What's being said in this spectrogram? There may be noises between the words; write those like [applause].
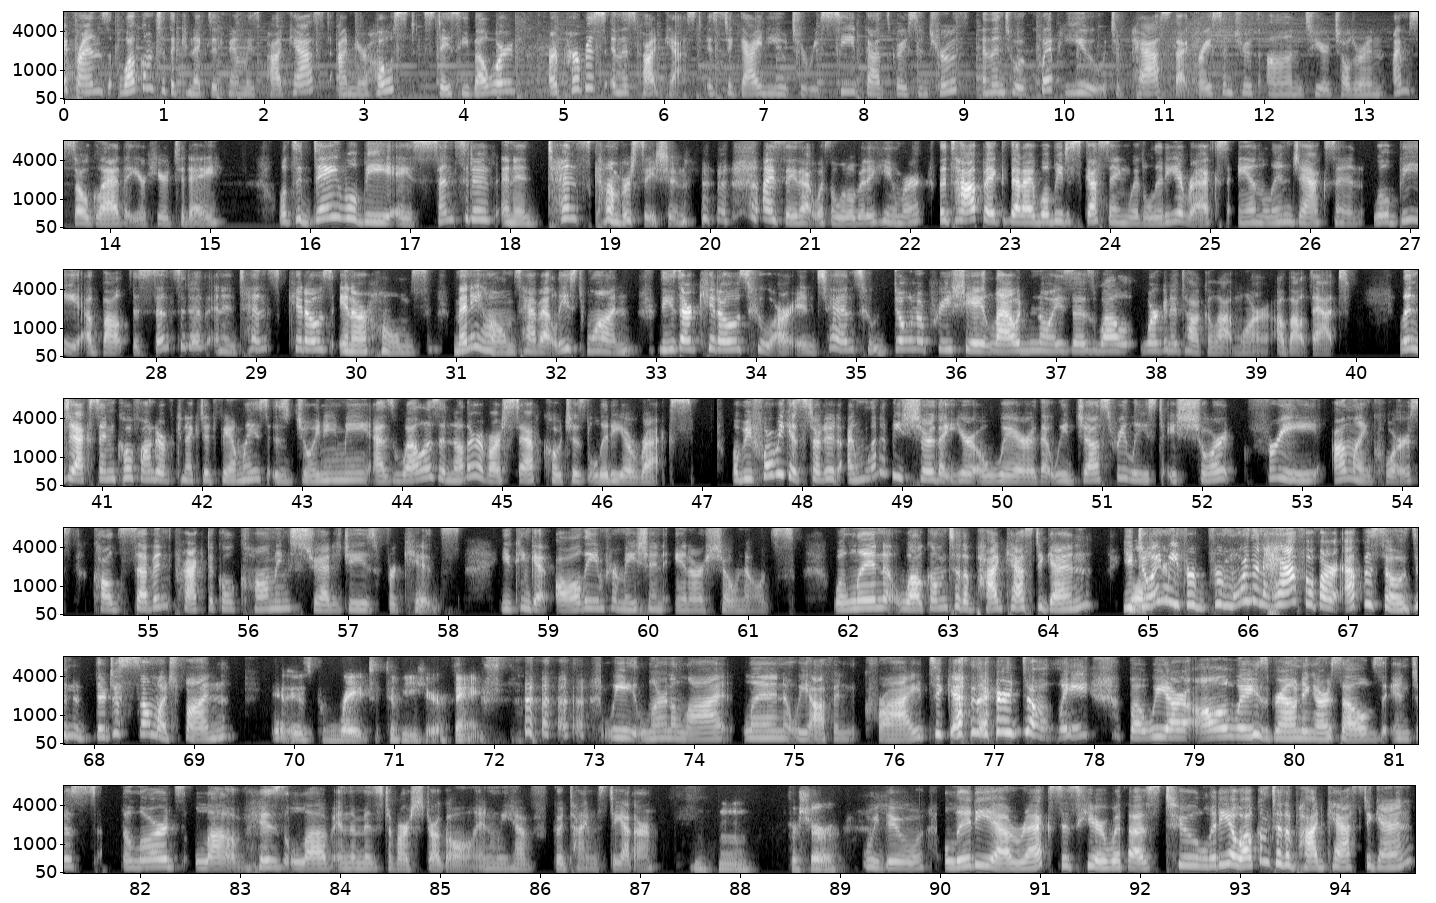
Hi, friends. Welcome to the Connected Families Podcast. I'm your host, Stacy Bellward. Our purpose in this podcast is to guide you to receive God's grace and truth and then to equip you to pass that grace and truth on to your children. I'm so glad that you're here today. Well, today will be a sensitive and intense [laughs] conversation. [laughs] I say that with a little bit of humor. The topic that I will be discussing with Lydia Rex and Lynne Jackson will be about the sensitive and intense kiddos in our homes. Many homes have at least one. These are kiddos who are intense, who don't appreciate loud noises. Well, we're going to talk a lot more about that. Lynne Jackson, co founder of Connected Families, is joining me, as well as another of our staff coaches, Lydia Rex. Well, before we get started, I want to be sure that you're aware that we just released a short, free online course called Seven Practical Calming Strategies for Kids. You can get all the information in our show notes. Well, Lynne, welcome to the podcast again. You well, joined me for, for more than half of our episodes, and they're just so much fun. It is great to be here. Thanks. [laughs] we learn a lot, Lynne. We often cry [laughs] together, don't we? But we are always grounding ourselves in just the Lord's love, His love in the midst of our struggle. And we have good times together. Mm-hmm. For sure. We do. Lydia Rex is here with us too. Lydia, welcome to the podcast again.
